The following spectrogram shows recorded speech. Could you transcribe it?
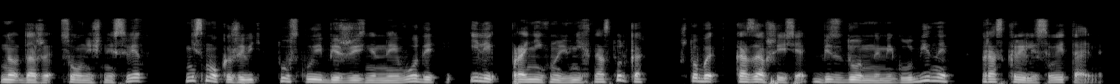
Но даже солнечный свет не смог оживить тусклые безжизненные воды или проникнуть в них настолько, чтобы казавшиеся бездонными глубины раскрыли свои тайны.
